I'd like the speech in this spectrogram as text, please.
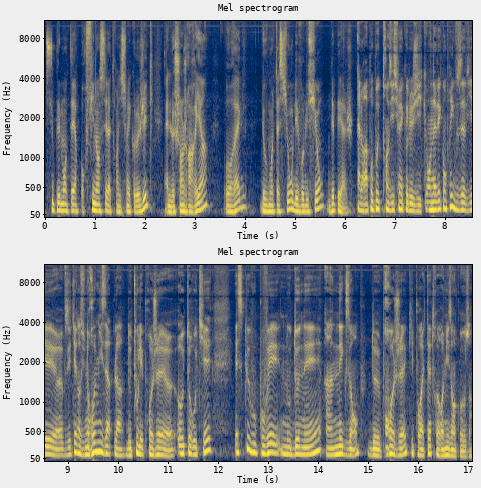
supplémentaire pour financer la transition écologique, elle ne changera rien aux règles d'augmentation ou d'évolution des péages. Alors à propos de transition écologique, on avait compris que vous, aviez, euh, vous étiez dans une remise à plat de tous les projets euh, autoroutiers. Est-ce que vous pouvez nous donner un exemple de projet qui pourrait être remis en cause?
